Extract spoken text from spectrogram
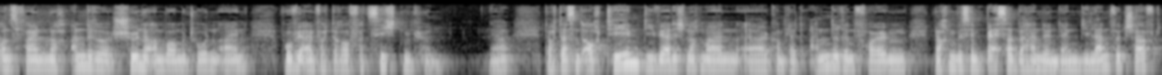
uns fallen noch andere schöne Anbaumethoden ein, wo wir einfach darauf verzichten können. Ja, doch das sind auch Themen, die werde ich nochmal in äh, komplett anderen Folgen noch ein bisschen besser behandeln, denn die Landwirtschaft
